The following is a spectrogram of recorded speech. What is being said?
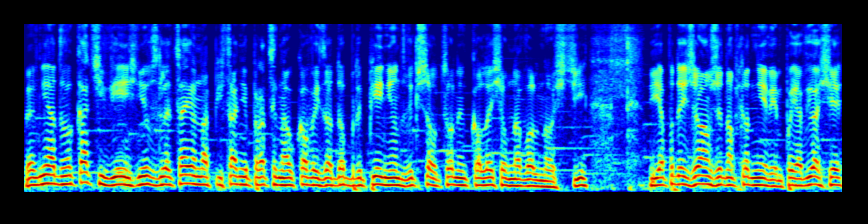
Pewnie adwokaci więźniów zlecają napisanie pracy naukowej za dobry pieniądz wykształconym kolesiom na wolności. Ja podejrzewam, że na przykład, nie wiem, pojawiła się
